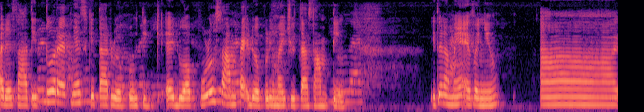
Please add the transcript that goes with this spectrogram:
Pada saat itu rate-nya sekitar 23 eh 20 sampai 25 juta something. Itu namanya Avenue. Uh,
